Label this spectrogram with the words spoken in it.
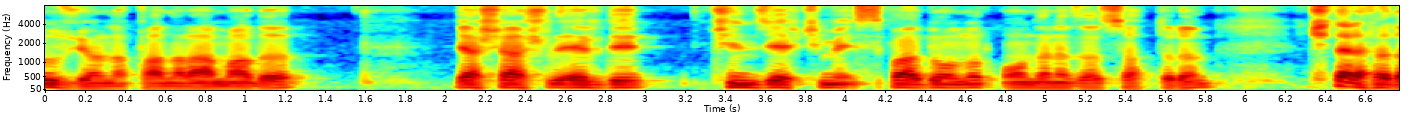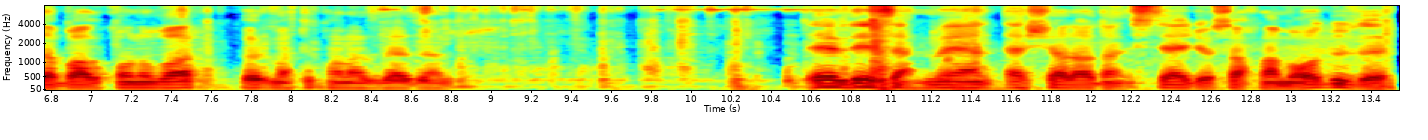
Duz gölünə panoramadır. Yaşayışlı evdir. İkinci ev kimi istifadə olunur. Onda nəzər çatdırım. İki tərəfə də balkonu var. Hörmətli kanal izləyicilərimiz. Evdə isə müəyyən əşyalardan istəyə görə saxlamağı düzdür.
